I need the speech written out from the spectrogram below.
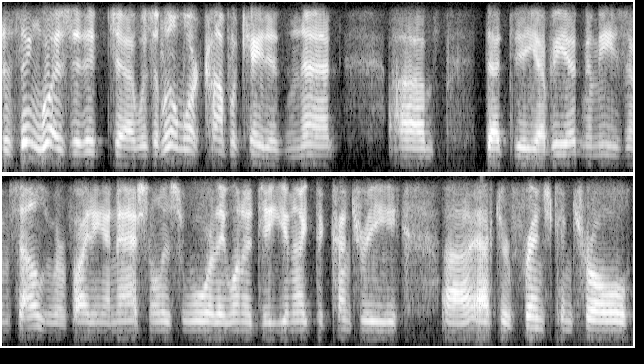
the thing was that it uh, was a little more complicated than that. Um, that the uh, Vietnamese themselves were fighting a nationalist war. They wanted to unite the country uh, after French control.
